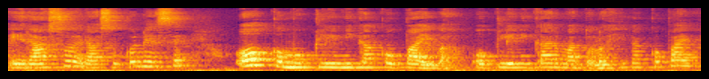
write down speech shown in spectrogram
Erazo, Erazo con S, o como Clínica Copaiba o Clínica Dermatológica Copaiba.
